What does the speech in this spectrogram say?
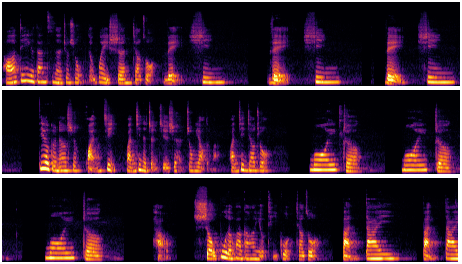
好，第一个单字呢，就是我们的卫生，叫做卫生，卫生，卫生。第二个呢是环境，环境的整洁是很重要的嘛，环境叫做 môi trần。môi trần 好，手部的话刚刚有提过，叫做板呆，板呆，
